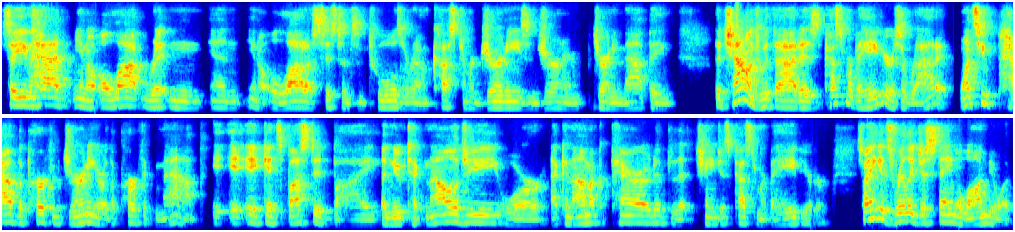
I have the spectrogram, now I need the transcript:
So you've had, you know, a lot written and, you know, a lot of systems and tools around customer journeys and journey journey mapping the challenge with that is customer behavior is erratic. Once you have the perfect journey or the perfect map, it, it, gets busted by a new technology or economic imperative that changes customer behavior. So I think it's really just staying along to what,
